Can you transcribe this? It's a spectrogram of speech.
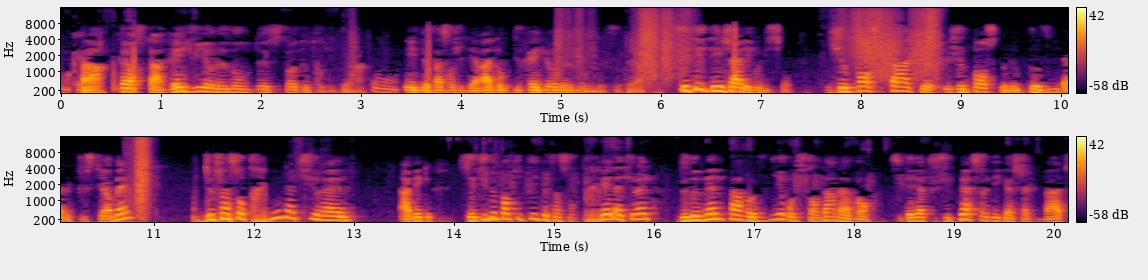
ok. Par, first, par réduire le nombre de spots autour du terrain Mm. et de façon générale, donc réduire le nombre de photographes. C'était déjà l'évolution. Je pense pas que, je pense que le Covid, avec tout ce qui amène, de façon très naturelle, avec, c'est une opportunité de façon très naturelle de ne même pas revenir au standard d'avant. C'est-à-dire que je suis persuadé qu'à chaque match,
